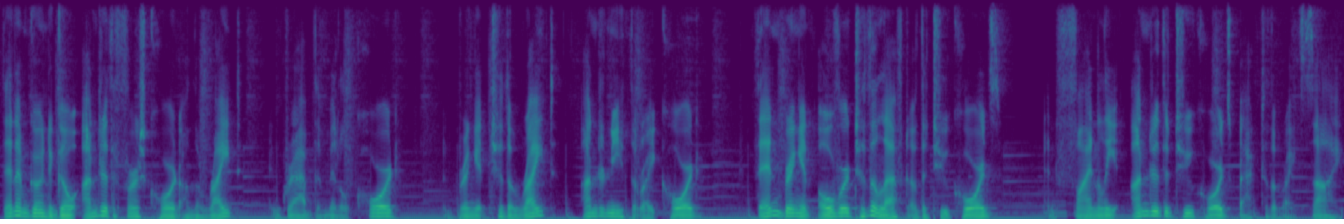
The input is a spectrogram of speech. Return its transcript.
Then I'm going to go under the first cord on the right and grab the middle cord and bring it to the right underneath the right cord then bring it over to the left of the two cords, and finally under the two cords back to the right side.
